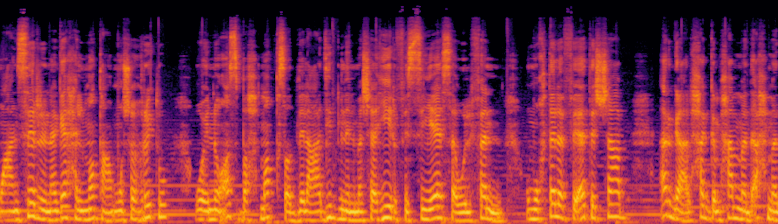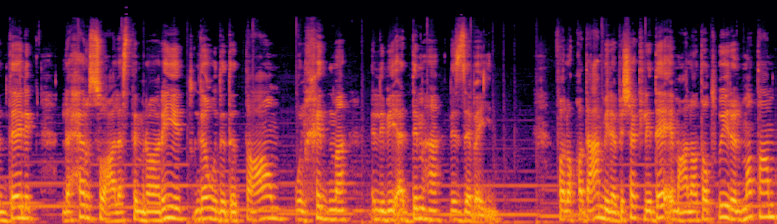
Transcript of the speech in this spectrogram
وعن سر نجاح المطعم وشهرته وإنه أصبح مقصد للعديد من المشاهير في السياسة والفن ومختلف فئات الشعب أرجع الحاج محمد أحمد ذلك لحرصه على استمرارية جودة الطعام والخدمة اللي بيقدمها للزباين. فلقد عمل بشكل دائم على تطوير المطعم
